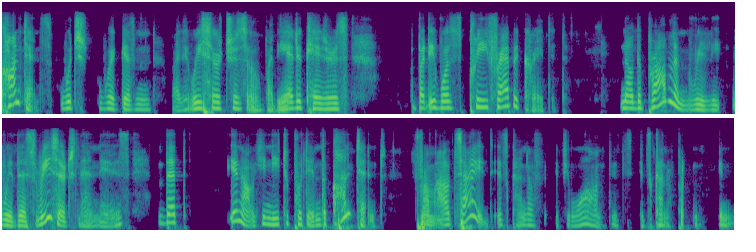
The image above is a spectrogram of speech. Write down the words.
contents which were given by the researchers or by the educators, but it was prefabricated. Now, the problem really with this research then is that, you know, you need to put in the content from outside. It's kind of, if you want, it's, it's kind of, in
